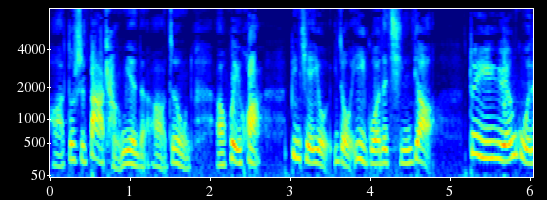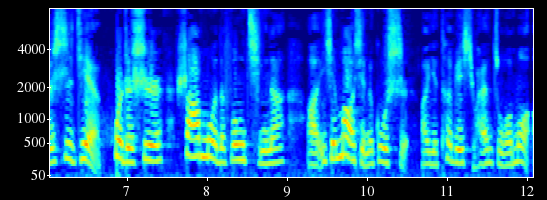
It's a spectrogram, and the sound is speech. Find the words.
啊，都是大场面的啊这种啊绘画，并且有一种异国的情调。对于远古的事件，或者是沙漠的风情呢，啊，一些冒险的故事啊，也特别喜欢琢磨。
